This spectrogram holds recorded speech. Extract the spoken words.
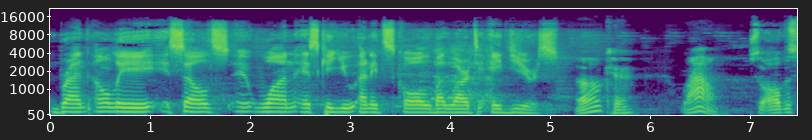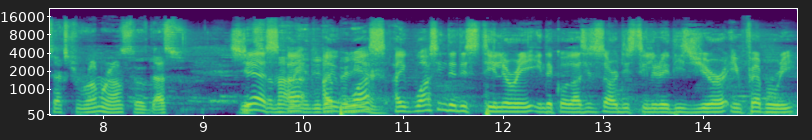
brand only sells uh, one SKU and it's called Baluarte Eight Years. Oh, okay. Wow. So all this extra rum around, so that's yes. Uh, I was here. I was in the distillery in the Codazzi Cesar distillery this year in February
